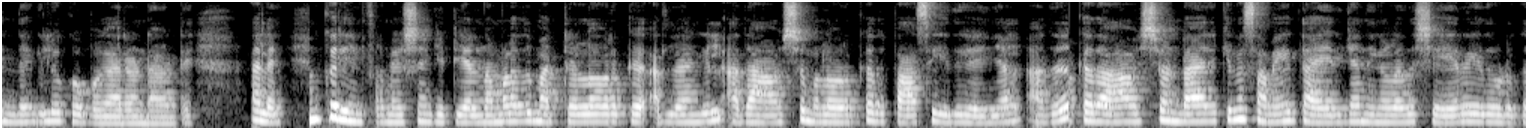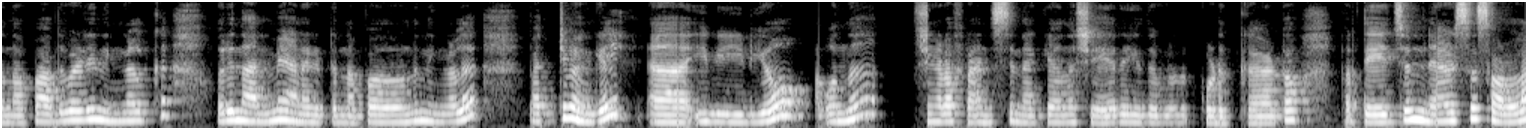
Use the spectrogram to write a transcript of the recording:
എന്തെങ്കിലുമൊക്കെ ഉപകാരം ഉണ്ടാവട്ടെ. അല്ലേ? നമുക്കൊരു ഇൻഫർമേഷൻ കിട്ടിയാൽ നമ്മളത് മറ്റുള്ളവർക്ക് അല്ലെങ്കിൽ അത് ആവശ്യമുള്ളവർക്ക് അത് പാസ് ചെയ്ത് കഴിഞ്ഞാൽ അത് അത് ആവശ്യം ഉണ്ടായിരിക്കുന്ന സമയത്തായിരിക്കാം നിങ്ങളത് ഷെയർ ചെയ്ത് കൊടുക്കുന്നത്. അപ്പോൾ അതുവഴി നിങ്ങൾക്ക് ഒരു നന്മയാണ് കിട്ടുന്നത്. അപ്പോൾ അതുകൊണ്ട് നിങ്ങൾ പറ്റുമെങ്കിൽ ഈ വീഡിയോ ഒന്ന് നിങ്ങളുടെ ഫ്രണ്ട്സിനൊക്കെ ഒന്ന് ഷെയർ ചെയ്ത് കൊടുക്കുക കേട്ടോ. പ്രത്യേകിച്ചും നേഴ്സസ് ഉള്ള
